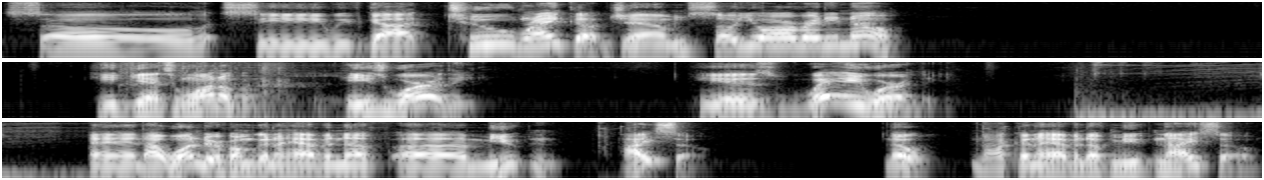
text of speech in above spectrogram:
So let's see. We've got two rank up gems, so you already know. He gets one of them. He's worthy. He is way worthy. And I wonder if I'm going to have enough uh, mutant ISO. Nope, not going to have enough mutant ISO.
